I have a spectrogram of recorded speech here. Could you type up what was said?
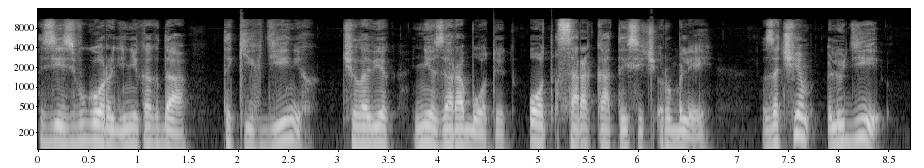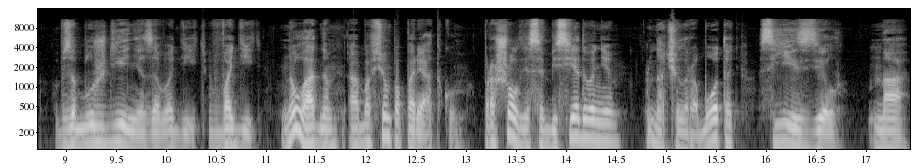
Здесь в городе никогда таких денег человек не заработает от 40 тысяч рублей. Зачем людей в заблуждение заводить, вводить? Ну ладно, обо всем по порядку. Прошел я собеседование, начал работать, съездил на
